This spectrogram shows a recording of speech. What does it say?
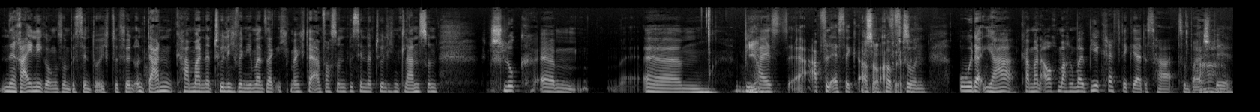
eine Reinigung so ein bisschen durchzuführen. Und dann kann man natürlich, wenn jemand sagt, ich möchte einfach so ein bisschen natürlichen Glanz, so einen Schluck, ähm, ähm, wie Bier? heißt äh, Apfelessig auf so, den Kopf tun. Oder ja, kann man auch machen, weil Bier kräftigt ja das Haar zum Beispiel.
